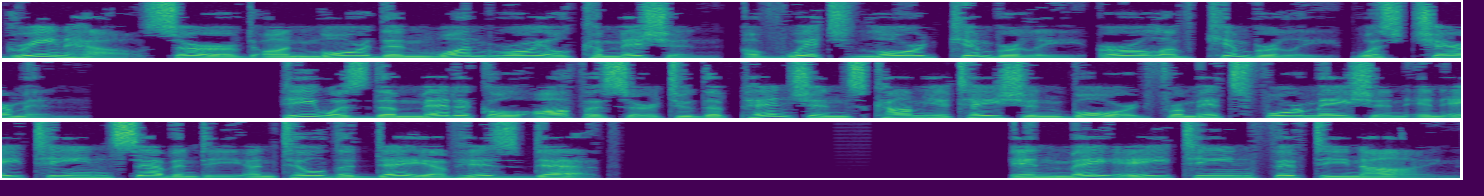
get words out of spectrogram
Greenhow served on more than one royal commission, of which Lord Kimberley, Earl of Kimberley was chairman. He was the medical officer to the Pensions Commutation Board from its formation in 1870 until the day of his death. In May 1859,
